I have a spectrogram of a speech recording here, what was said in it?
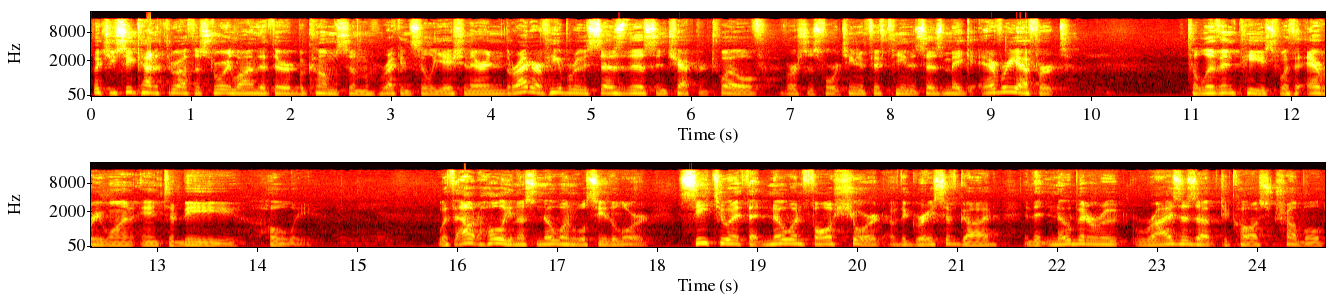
But you see, kind of throughout the storyline, that there becomes some reconciliation there. And the writer of Hebrews says this in chapter 12, verses 14 and 15. It says, Make every effort to live in peace with everyone and to be holy. Without holiness, no one will see the Lord. See to it that no one falls short of the grace of God, and that no bitter root rises up to cause trouble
